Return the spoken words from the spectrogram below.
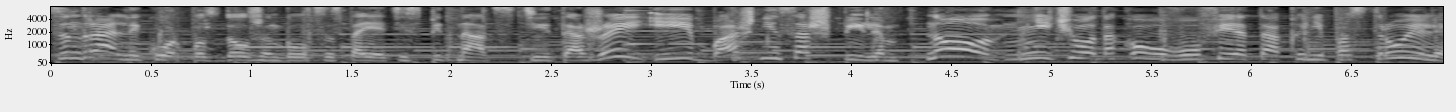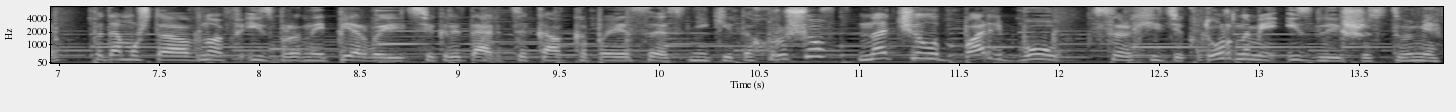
Центральный корпус должен был состоять из 15 этажей и башни со шпилем. Но ничего такого в Уфе так и не построили, потому что вновь избранный избранный первый секретарь ЦК КПСС Никита Хрущев начал борьбу с архитектурными излишествами.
